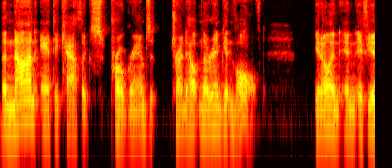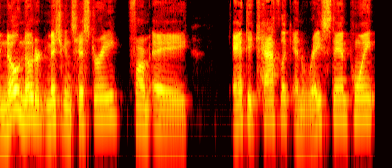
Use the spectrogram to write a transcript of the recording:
the non anti Catholics programs that tried to help Notre Dame get involved. You know, and and if you know Notre Michigan's history from a anti-Catholic and race standpoint,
